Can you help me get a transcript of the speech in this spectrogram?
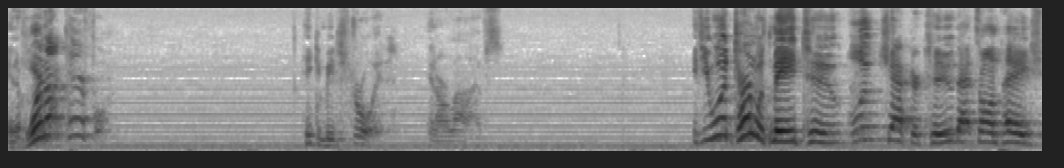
and if we're not careful, he can be destroyed in our lives. If you would turn with me to Luke chapter 2, that's on page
